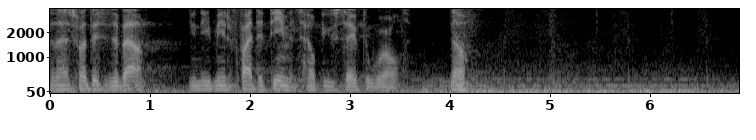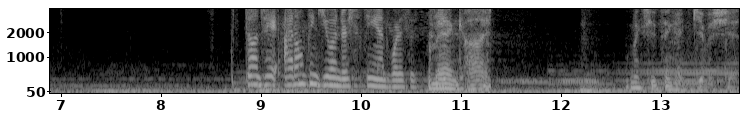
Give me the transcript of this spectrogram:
So that's what this is about. You need me to fight the demons, help you save the world. No. Dante, I don't think you understand what is at stake. Mankind. What makes you think I give a shit?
